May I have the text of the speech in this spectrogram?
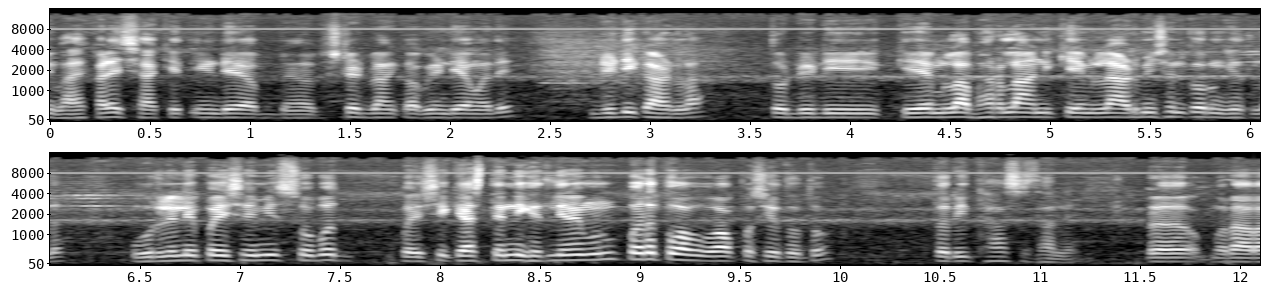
मी भायखाळे शाखेत इंडिया स्टेट बँक ऑफ इंडियामध्ये डी डी काढला. तो डी डी के एमला भरला आणि के एमला ॲडमिशन करून घेतलं. उरलेले पैसे मी सोबत पैसे कॅश त्यांनी घेतले नाही म्हणून परत वा वापस येत होतो. तर इथं असं झालं आहे रा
